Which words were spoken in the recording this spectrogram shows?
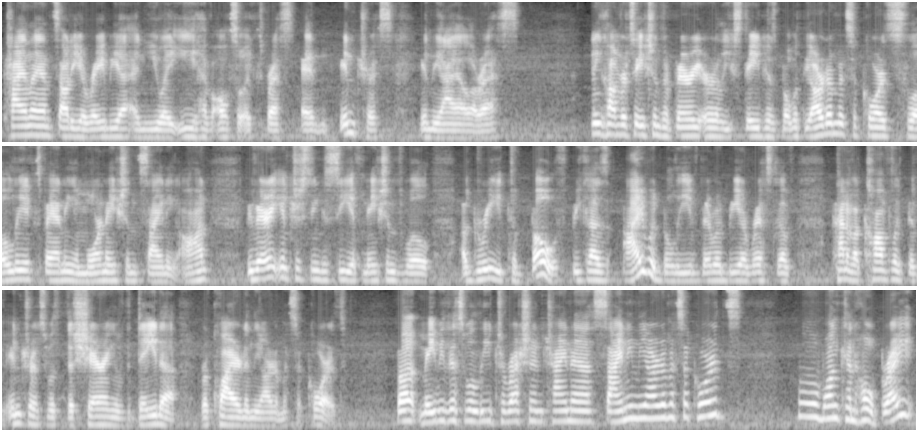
Thailand, Saudi Arabia, and UAE have also expressed an interest in the ILRS. Many conversations are very early stages, but with the Artemis Accords slowly expanding and more nations signing on, be very interesting to see if nations will agree to both, because I would believe there would be a risk of kind of a conflict of interest with the sharing of the data required in the Artemis Accords. But maybe this will lead to Russia and China signing the Artemis Accords? Well, one can hope, right?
